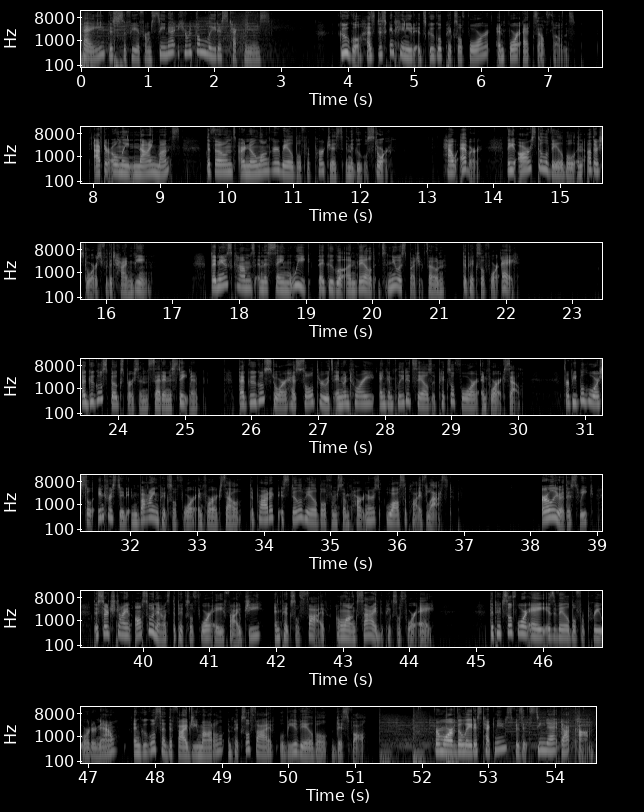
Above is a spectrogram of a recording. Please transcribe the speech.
Hey, this is Sophia from CNET here with the latest tech news. Google has discontinued its Google Pixel 4 and 4 XL phones. After only nine months, the phones are no longer available for purchase in the Google Store. However, they are still available in other stores for the time being. The news comes in the same week that Google unveiled its newest budget phone, the Pixel 4a. A Google spokesperson said in a statement that Google Store has sold through its inventory and completed sales of Pixel 4 and 4 XL. For people who are still interested in buying Pixel 4 and 4 XL, the product is still available from some partners while supplies last. Earlier this week, the search giant also announced the Pixel 4a 5G and Pixel 5 alongside the Pixel 4a. The Pixel 4a is available for pre order now, and Google said the 5G model and Pixel 5 will be available this fall. For more of the latest tech news, visit cnet.com.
